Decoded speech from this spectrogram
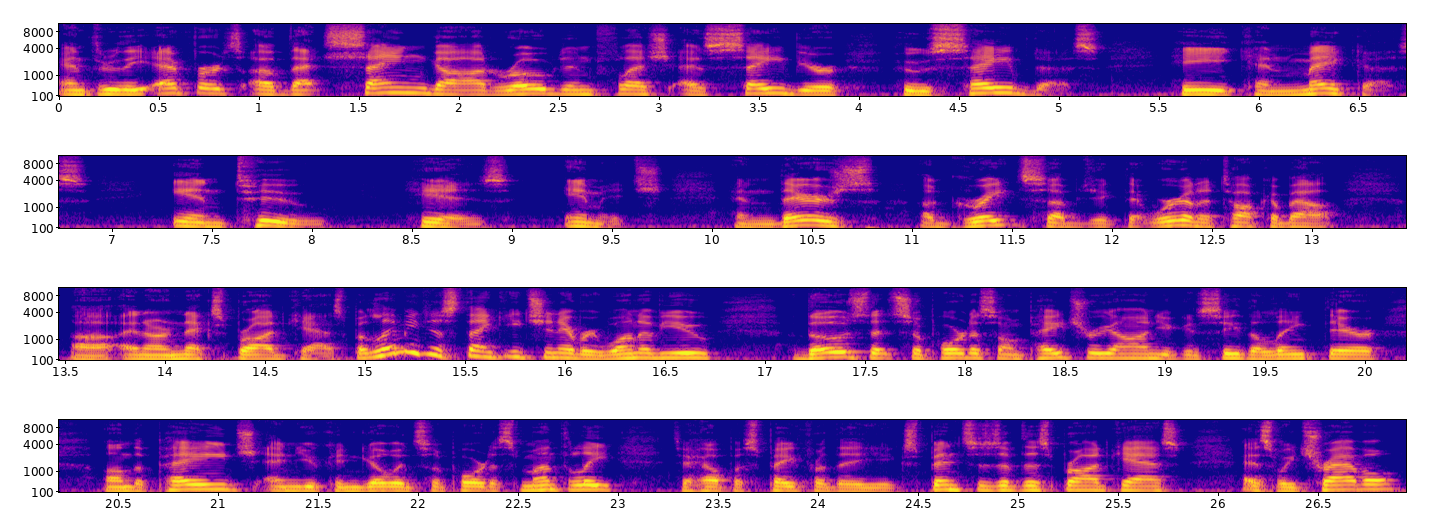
and through the efforts of that same God robed in flesh as Savior who saved us, He can make us into His image. And there's a great subject that we're going to talk about uh, in our next broadcast. But let me just thank each and every one of you. Those that support us on Patreon, you can see the link there on the page, and you can go and support us monthly to help us pay for the expenses of this broadcast as we travel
